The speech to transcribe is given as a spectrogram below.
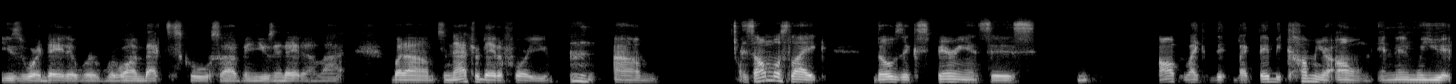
Use the word data. We're we're going back to school, so I've been using data a lot. But um, some natural data for you. um, it's almost like those experiences all like like they become your own and then when you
